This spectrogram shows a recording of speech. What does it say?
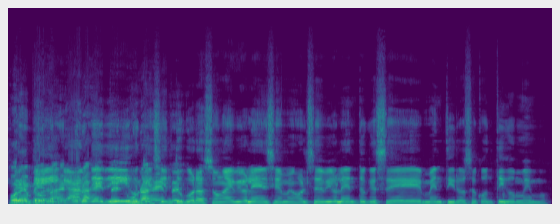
por ejemplo, una- Gandhi gente- dijo una que si en gente- tu corazón hay violencia, mejor ser violento que ser mentiroso contigo mismo.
